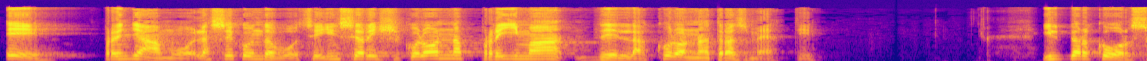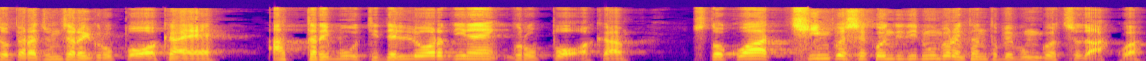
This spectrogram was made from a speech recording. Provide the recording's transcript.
e prendiamo la seconda voce, inserisci colonna prima della colonna trasmetti. Il percorso per raggiungere il gruppo OCA è attributi dell'ordine gruppo OCA. Sto qua 5 secondi di numero, intanto bevo un goccio d'acqua.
